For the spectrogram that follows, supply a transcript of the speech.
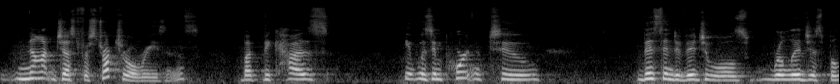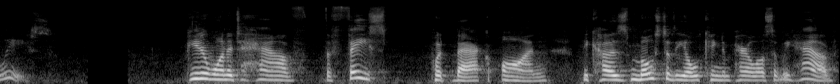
not just for structural reasons, but because it was important to this individual's religious beliefs. Peter wanted to have the face put back on because most of the Old Kingdom parallels that we have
